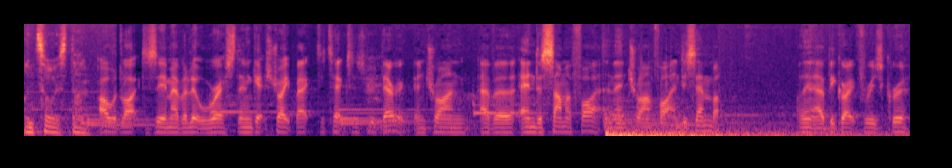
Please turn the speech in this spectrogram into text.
until it's done. I would like to see him have a little rest and get straight back to Texas with Derrick and try and have a end of summer fight and then try and fight in December. I think that'd be great for his career.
